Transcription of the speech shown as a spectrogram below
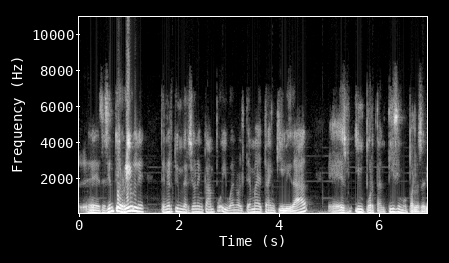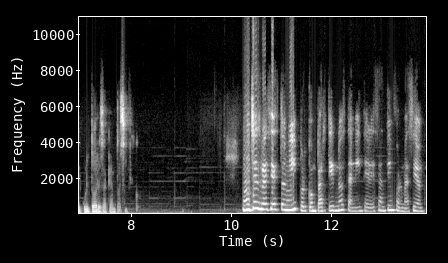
eh, se siente horrible tener tu inversión en campo y bueno, el tema de tranquilidad eh, es importantísimo para los agricultores acá en Pacífico. Muchas gracias Tony por compartirnos tan interesante información.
